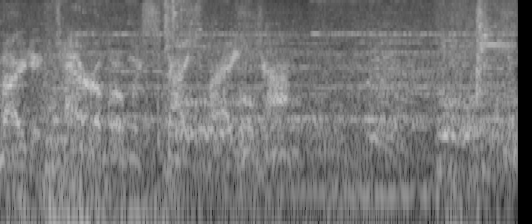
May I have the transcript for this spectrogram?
made a terrible mistake, Ranger.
